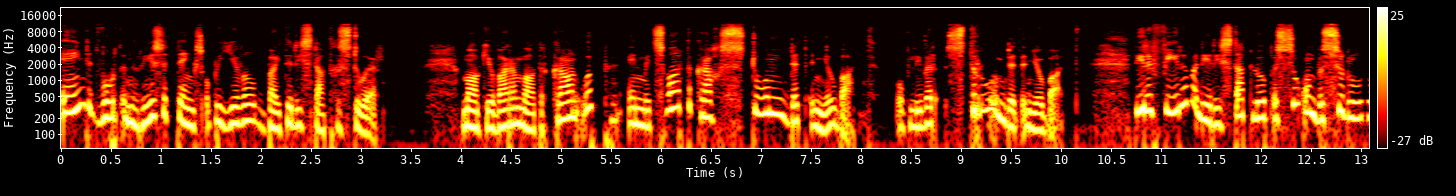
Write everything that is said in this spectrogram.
en dit word in reuse tanks op 'n heuwel buite die stad gestoor. Maak jou warmwaterkraan oop en met swarte krag stoom dit in jou bad of liewer stroom dit in jou bad. Die riviere wat deur die stad loop is so onbesoedel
